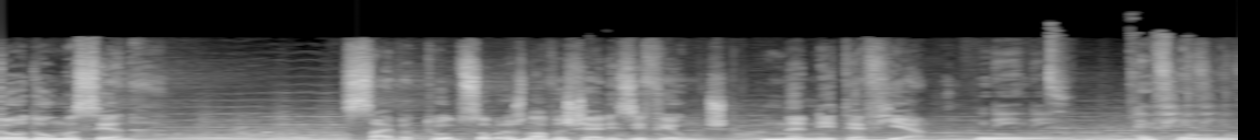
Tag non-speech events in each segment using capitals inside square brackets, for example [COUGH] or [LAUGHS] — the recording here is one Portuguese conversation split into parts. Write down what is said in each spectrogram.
Toda uma cena. Saiba tudo sobre as novas séries e filmes na NIT FM. NIT FM.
